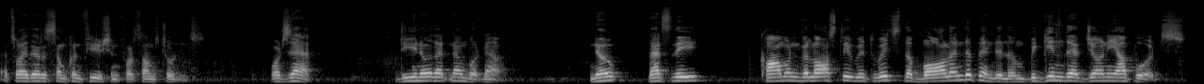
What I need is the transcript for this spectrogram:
That's why there is some confusion for some students. What's that? Do you know that number now? No, that's the common velocity with which the ball and the pendulum begin their journey upwards.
